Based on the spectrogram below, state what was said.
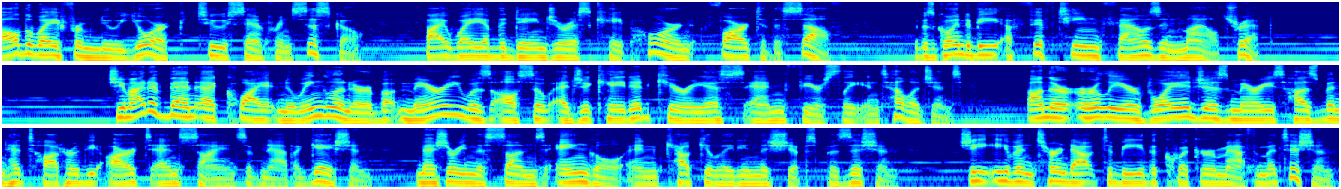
all the way from New York to San Francisco, by way of the dangerous Cape Horn far to the south. It was going to be a 15,000 mile trip. She might have been a quiet New Englander, but Mary was also educated, curious, and fiercely intelligent. On their earlier voyages, Mary's husband had taught her the art and science of navigation, measuring the sun's angle and calculating the ship's position. She even turned out to be the quicker mathematician,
